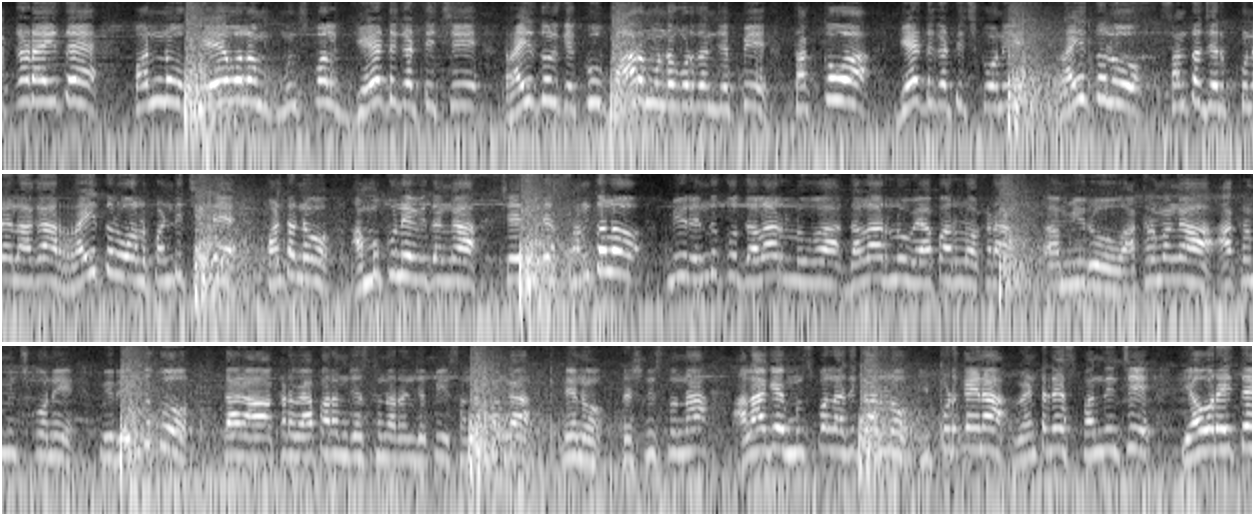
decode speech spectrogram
ఎక్కడైతే పన్ను కేవలం మున్సిపల్ గేటు కట్టించి రైతులకు ఎక్కువ భారం ఉండకూడదని చెప్పి తక్కువ గేటు కట్టించుకొని రైతులు సంత జరుపుకునేలాగా రైతులు వాళ్ళు పండించిందే పంటను అమ్ముకునే విధంగా చేస్తే సంతలో మీరు ఎందుకు దళారులు దళారులు వ్యాపారులు అక్కడ మీరు అక్రమంగా ఆక్రమించుకొని మీరు ఎందుకు దాని అక్కడ వ్యాపారం చేస్తున్నారని చెప్పి ఈ సందర్భంగా నేను ప్రశ్నిస్తున్నా. అలాగే మున్సిపల్ అధికారులు ఇప్పటికైనా వెంటనే స్పందించి ఎవరైతే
